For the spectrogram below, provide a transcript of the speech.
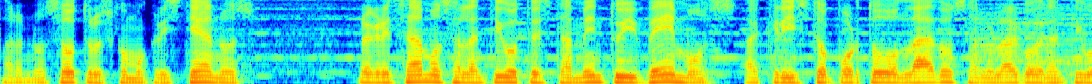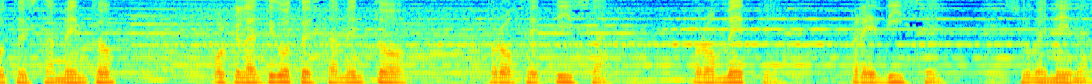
Para nosotros como cristianos, regresamos al Antiguo Testamento y vemos a Cristo por todos lados a lo largo del Antiguo Testamento, porque el Antiguo Testamento profetiza, promete, predice su venida.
